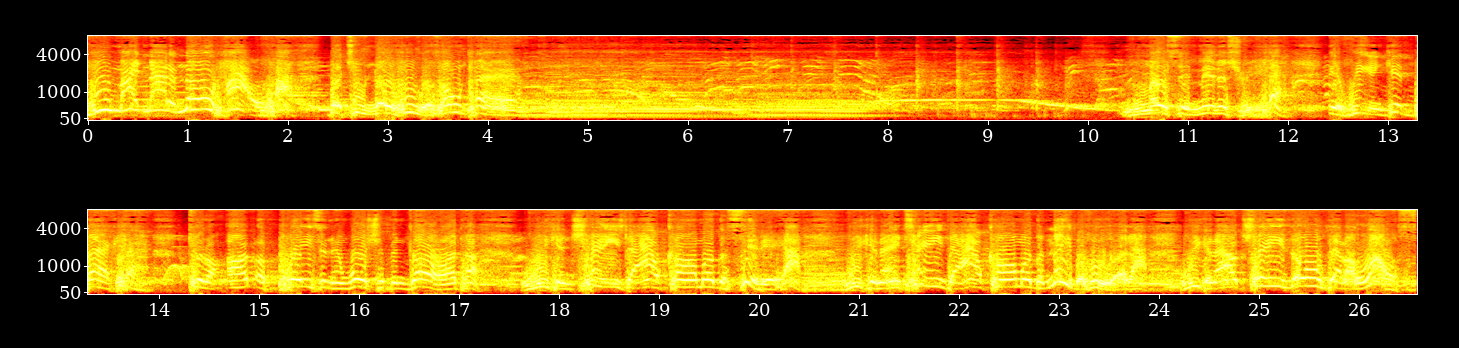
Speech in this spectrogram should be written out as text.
You might not have known how, but you know he was on time. Mercy Ministry if we can get back to the art of praising and worshiping God, we can change the outcome of the city. We can change the outcome of the neighborhood. We can out change those that are lost.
